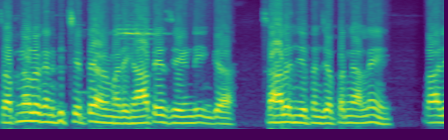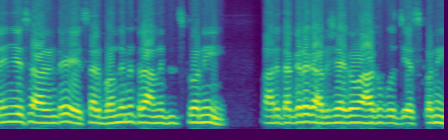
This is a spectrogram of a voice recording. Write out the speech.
స్వప్నంలో కనిపించి చెప్పామన్నమాట ఇంకా ఆపేసేయండి ఇంకా చాలని చెప్పని చెప్పగానే వాళ్ళు ఏం చేసేవారంటే సరే బంధుమిత్రాలను పిలుచుకొని వారి దగ్గరగా అభిషేకం ఆకుపూజ చేసుకొని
